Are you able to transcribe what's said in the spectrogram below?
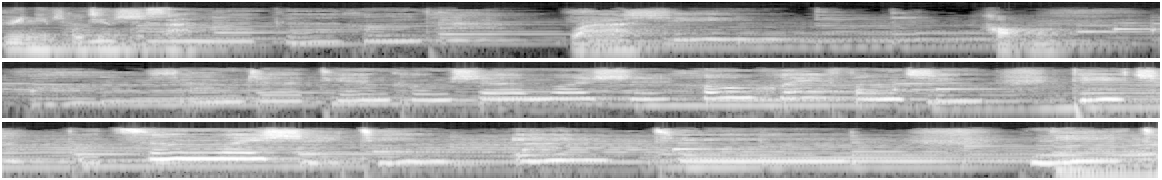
与你不见不散。晚安，好梦。我想着天空什么时候会放晴，地球不曾为谁停一停。你的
